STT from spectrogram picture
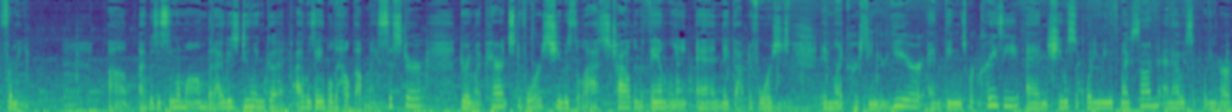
for me. Was a single mom, but I was doing good. I was able to help out my sister during my parents' divorce. She was the last child in the family, and they got divorced in like her senior year, and things were crazy. And she was supporting me with my son, and I was supporting her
